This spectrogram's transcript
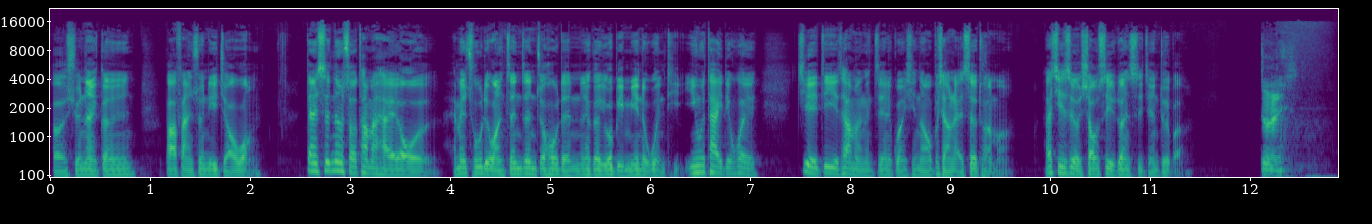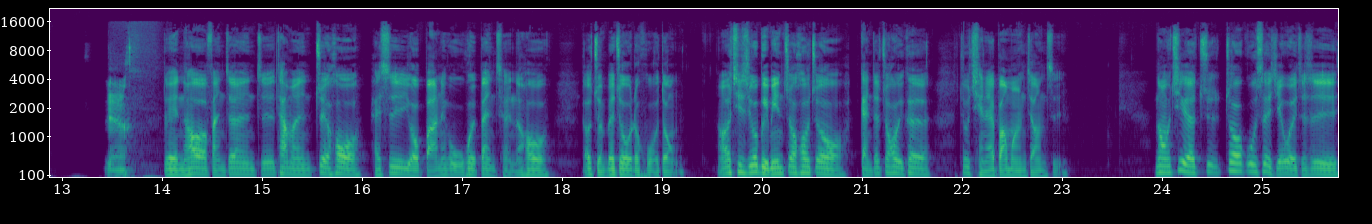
呃，雪乃跟八幡顺利交往。但是那时候他们还有还没处理完真正最后的那个有比面的问题，因为他一定会芥蒂他们之间的关系，然后不想来社团嘛。他其实有消失一段时间，对吧？对，对啊，对。然后反正就是他们最后还是有把那个舞会办成，然后。要准备最后的活动，然后其实有比冰最后就赶在最后一刻就前来帮忙这样子。那我记得最最后故事的结尾就是，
